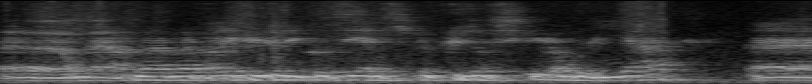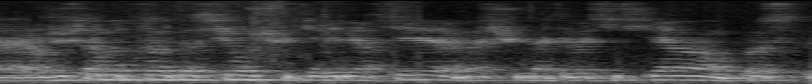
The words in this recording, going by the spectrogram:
On va, parler plutôt du côté un petit peu plus obscur de l'IA. alors juste un mot de présentation, je suis Thierry Berthier, je suis mathématicien en poste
